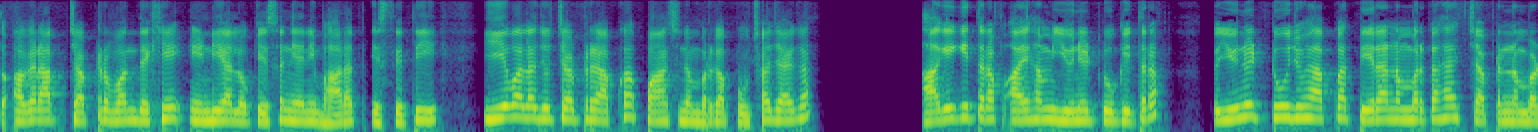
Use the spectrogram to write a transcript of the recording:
तो अगर आप चैप्टर वन देखें, इंडिया लोकेशन यानी भारत स्थिति, ये वाला जो चैप्टर है आपका, पाँच नंबर का पूछा जाएगा। आगे की तरफ़ आए हम यूनिट टू की तरफ़। तो यूनिट टू जो है आपका तेरह नंबर का है, chapter number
